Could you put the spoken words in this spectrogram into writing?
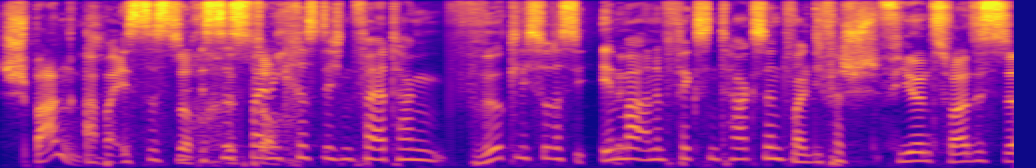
spannend. Aber ist das, Doch, ist das ist bei den christlichen Feiertagen wirklich so, dass sie immer an einem fixen Tag sind? Weil die versch 24.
